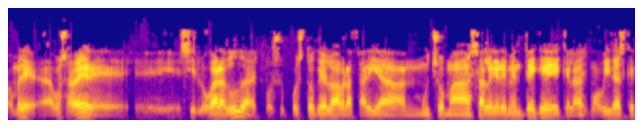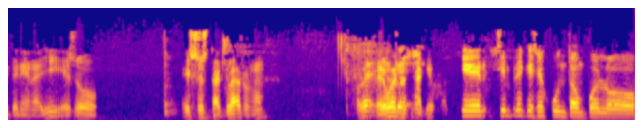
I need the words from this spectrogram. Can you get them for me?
hombre, vamos a ver, eh, eh, sin lugar a dudas, por supuesto que lo abrazarían mucho más alegremente que, que las movidas que tenían allí, eso, eso está claro, ¿no? Pero bueno, que- o sea que cualquier, siempre que se junta un pueblo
